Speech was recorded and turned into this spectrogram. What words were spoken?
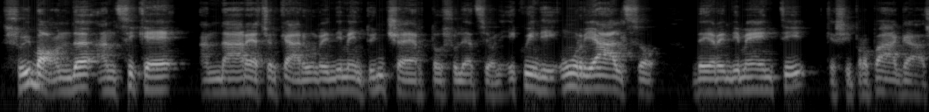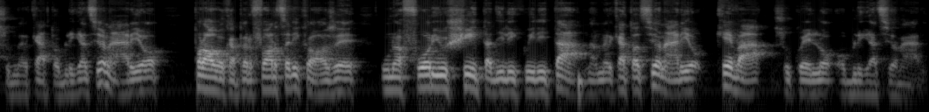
sui bond anziché andare a cercare un rendimento incerto sulle azioni. E quindi un rialzo dei rendimenti che si propaga sul mercato obbligazionario provoca per forza di cose una fuoriuscita di liquidità dal mercato azionario che va su quello obbligazionario.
